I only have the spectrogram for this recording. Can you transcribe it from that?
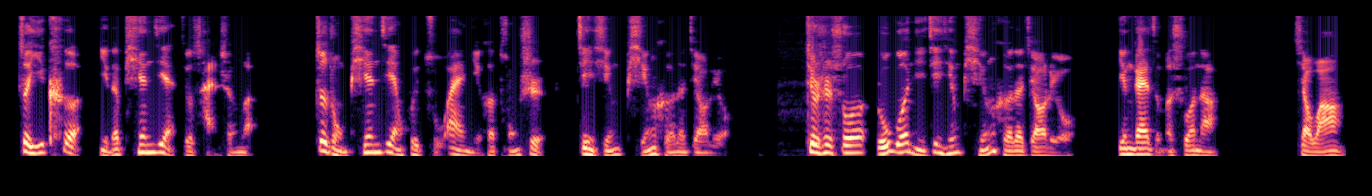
这一刻，你的偏见就产生了。这种偏见会阻碍你和同事进行平和的交流。就是说，如果你进行平和的交流，应该怎么说呢？小王，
